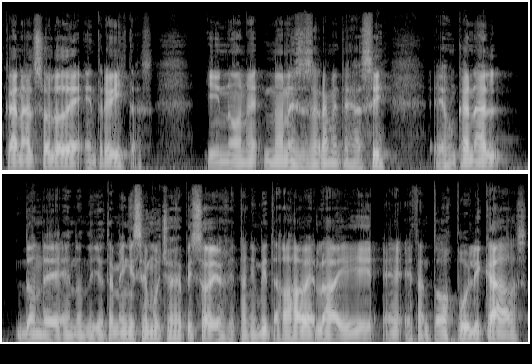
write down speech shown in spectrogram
canal solo de entrevistas y no, no necesariamente es así. Es un canal donde, en donde yo también hice muchos episodios que están invitados a verlos, ahí eh, están todos publicados.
